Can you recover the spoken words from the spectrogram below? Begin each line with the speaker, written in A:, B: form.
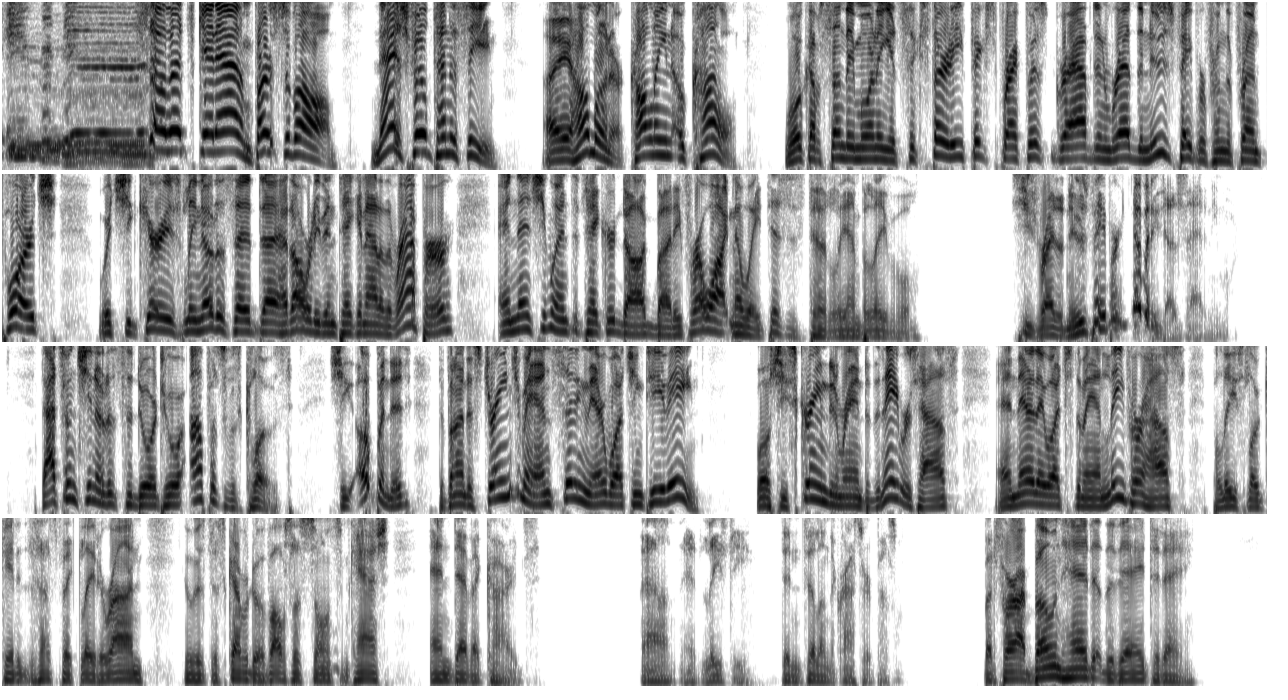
A: In the news.
B: So let's get at them. First of all, Nashville, Tennessee. A homeowner, Colleen O'Connell, woke up Sunday morning at 6:30, fixed breakfast, grabbed and read the newspaper from the front porch, which she curiously noticed had, uh, had already been taken out of the wrapper, and then she went to take her dog Buddy for a walk. Now wait, this is totally unbelievable. She's read a newspaper? Nobody does that anymore. That's when she noticed the door to her office was closed. She opened it to find a strange man sitting there watching TV. Well, she screamed and ran to the neighbor's house, and there they watched the man leave her house. Police located the suspect later on, who was discovered to have also stolen some cash and debit cards. Well, at least he didn't fill in the crossword puzzle. But for our bonehead of the day today,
